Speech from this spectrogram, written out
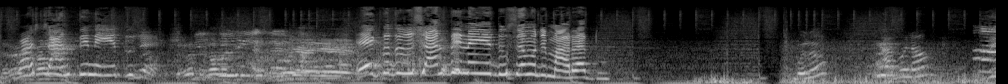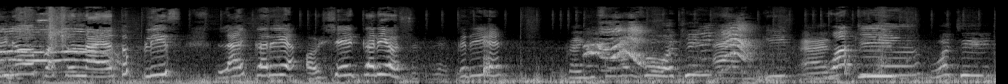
शांति। नहीं है तुझे। है। एक तो तुझे शांति नहीं है दूसरे मुझे मारा तू। बोलो। हाँ बोलो। वीडियो पसंद आया तो प्लीज़ लाइक करिए और शेयर करिए और सब्सक्राइब करिए। Thank you so much for watching. And keep and watching. Keep watching.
